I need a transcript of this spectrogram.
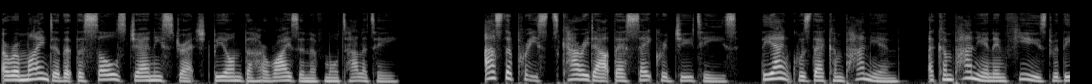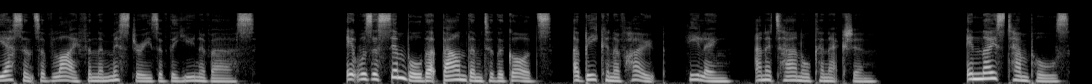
a reminder that the soul's journey stretched beyond the horizon of mortality. As the priests carried out their sacred duties, the Ankh was their companion, a companion infused with the essence of life and the mysteries of the universe. It was a symbol that bound them to the gods, a beacon of hope, healing, and eternal connection. In those temples,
